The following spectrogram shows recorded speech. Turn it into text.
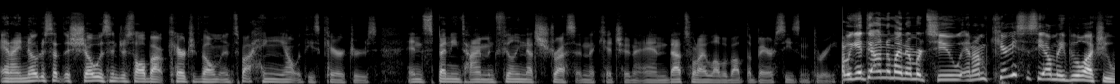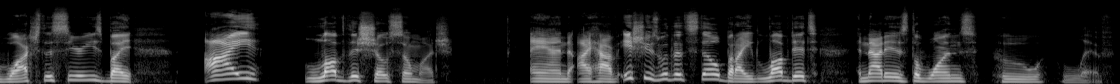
And I noticed that the show isn't just all about character development, it's about hanging out with these characters and spending time and feeling that stress in the kitchen and that's what I love about The Bear season 3. We get down to my number 2 and I'm curious to see how many people actually watch this series, but I love this show so much. And I have issues with it still, but I loved it. And that is The Ones Who Live.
